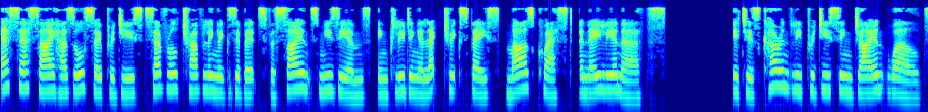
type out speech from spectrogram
SSI has also produced several traveling exhibits for science museums, including Electric Space, Mars Quest, and Alien Earths. It is currently producing Giant Worlds.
